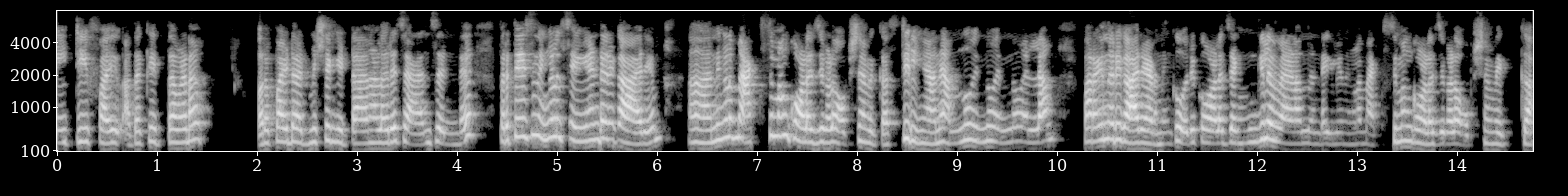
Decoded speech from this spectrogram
eighty five അതൊക്കെ ഇത്തവണ ഉറപ്പായിട്ടും അഡ്മിഷൻ കിട്ടാനുള്ള ഒരു ചാൻസ് ഉണ്ട്. പ്രത്യേകിച്ച് നിങ്ങൾ ചെയ്യേണ്ട ഒരു കാര്യം നിങ്ങൾ മാക്സിമം കോളേജുകൾ ഓപ്ഷൻ വെക്കുക സ്റ്റിൽ ഞാൻ അന്നും ഇന്നും എന്നും എല്ലാം പറയുന്ന ഒരു കാര്യമാണ്. നിങ്ങൾക്ക് ഒരു കോളേജ് എങ്കിലും വേണമെന്നുണ്ടെങ്കിൽ നിങ്ങൾ മാക്സിമം കോളേജുകൾ ഓപ്ഷൻ വെക്കുക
